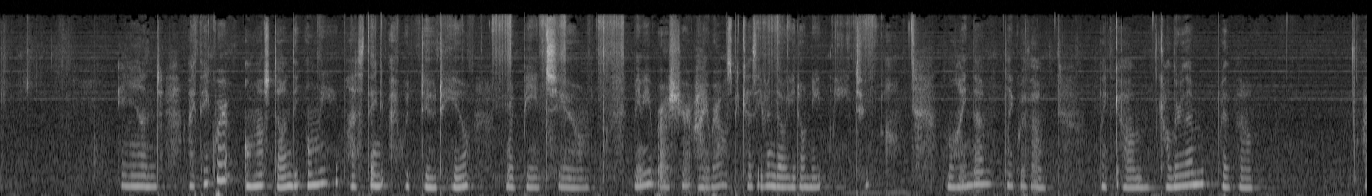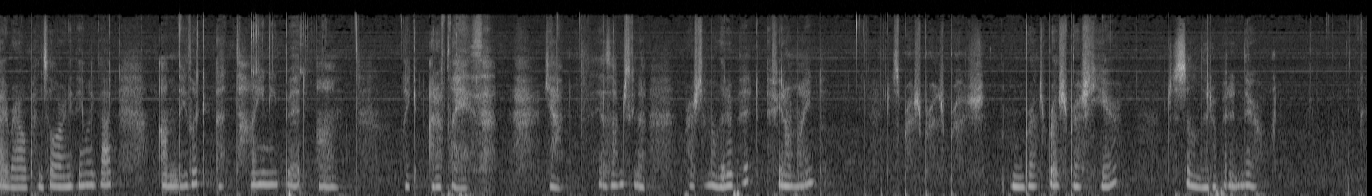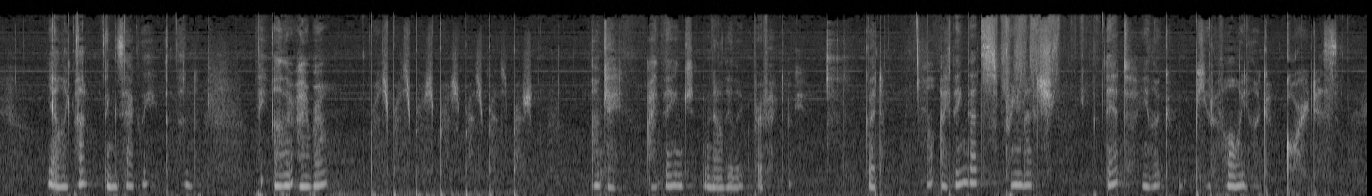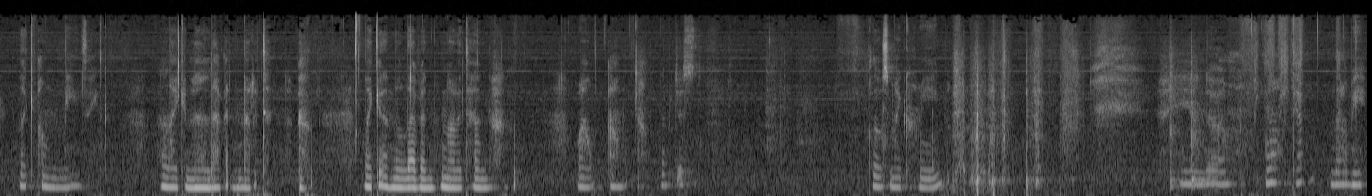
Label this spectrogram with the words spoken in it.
And I think we're almost done. The only last thing I would do to you would be to maybe brush your eyebrows because even though you don't need me to um, line them like with a like um, color them with a eyebrow pencil or anything like that um they look a tiny bit um like out of place. Yeah. Yeah so i'm just gonna brush them a little bit if you don't mind just brush brush brush. Mm, brush brush brush here. Just a little bit in there. Yeah like that. Exactly. And then the other eyebrow. Brush brush brush brush brush brush brush. Okay. I think now they look perfect. Okay. Good. Well i think that's pretty much it. You look beautiful. You look gorgeous. You look amazing like an 11 out of 10 like an 11 not a 10 well um let me just close my cream. And uh, well yep that'll be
